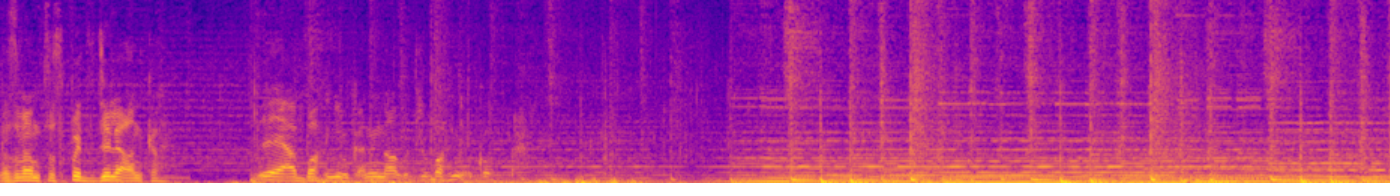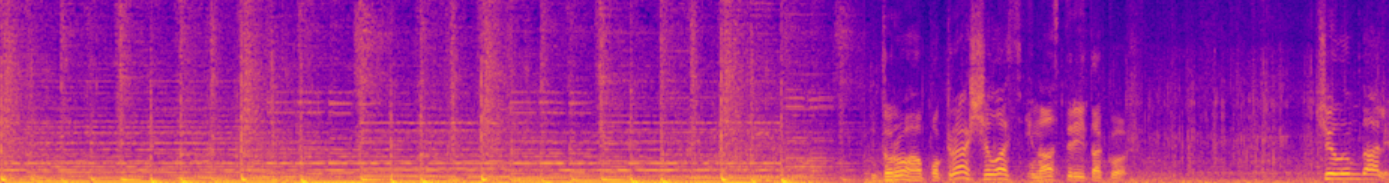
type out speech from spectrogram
Називаємо це спецділянка. Я багнюка, ненавиджу багнюку. Дорога покращилась і настрій також. Чилим далі.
